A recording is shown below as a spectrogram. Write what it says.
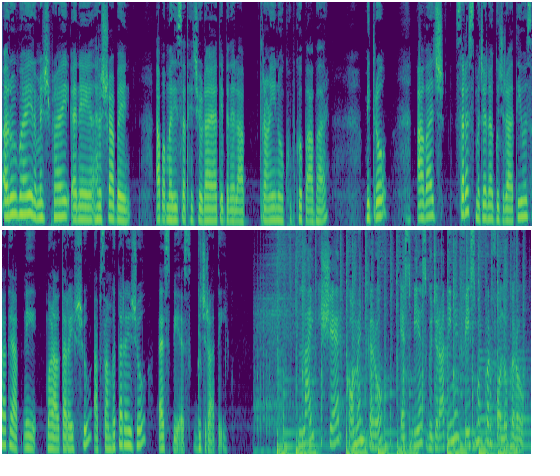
અરુણભાઈ, રમેશભાઈ અને હર્ષાબેન, આપ અમારી સાથે જોડાયા. તે બદલ આપ ત્રણેયનો ખૂબ ખૂબ આભાર. મિત્રો, આવા જ સરસ મજાના ગુજરાતીઓ સાથે આપને મળાવતા રહીશું. આપ સાંભળતા રહેજો SBS Gujarati. Like share comment કરો. એસબીએસ ગુજરાતીને ફેસબુક પર ફોલો કરો.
